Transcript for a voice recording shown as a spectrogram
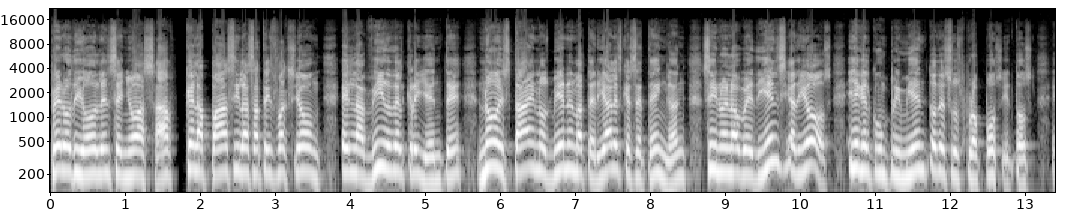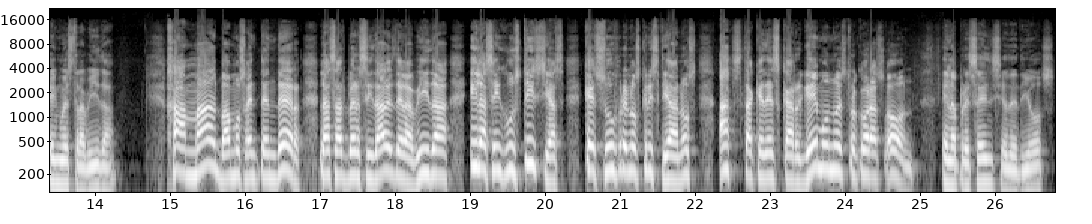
Pero Dios le enseñó a Asaf que la paz y la satisfacción en la vida del creyente no está en los bienes materiales que se tengan, sino en la obediencia a Dios y en el cumplimiento de sus propósitos en nuestra vida. Jamás vamos a entender las adversidades de la vida y las injusticias que sufren los cristianos hasta que descarguemos nuestro corazón en la presencia de Dios.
